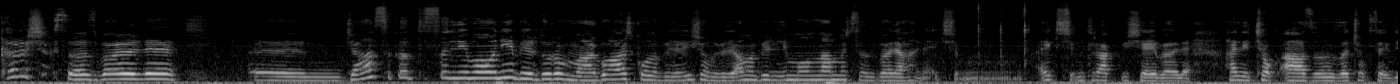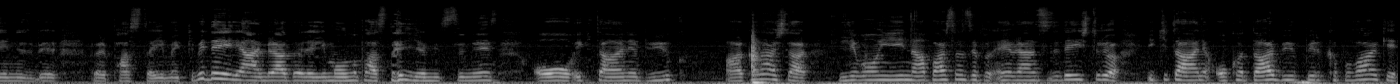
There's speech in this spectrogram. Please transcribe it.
karışıksınız böyle e, can sıkıntısı limoni bir durum var. Bu aşk olabilir, iş olabilir ama bir limonlanmışsınız böyle hani ekşi, ekşi mıtrak bir şey böyle. Hani çok ağzınızda çok sevdiğiniz bir böyle pasta yemek gibi değil yani. Biraz böyle limonlu pasta yemişsiniz. O iki tane büyük. Arkadaşlar limon yiyin ne yaparsanız yapın. Evren sizi değiştiriyor. İki tane o kadar büyük bir kapı var ki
